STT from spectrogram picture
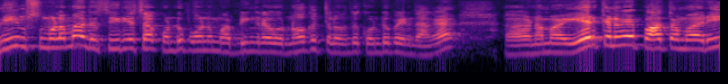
மீம்ஸ் மூலமா அதை சீரியஸா கொண்டு போகணும் அப்படிங்கிற ஒரு நோக்கத்துல வந்து கொண்டு போயிருந்தாங்க. நம்ம ஏற்கனவே பார்த்த மாதிரி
